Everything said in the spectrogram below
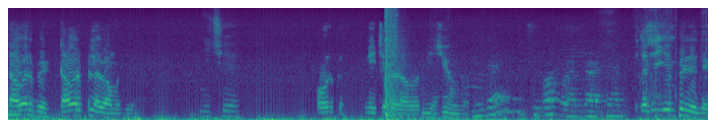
टावर पे टावर पे लगा मुझे। नीचे है। और नीचे का टावर नीचे होगा। इधर से ईएमपी ले ले।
